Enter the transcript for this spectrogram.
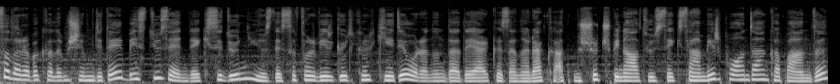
Piyasalara bakalım şimdi de BIST 100 endeksi dün %0,47 oranında değer kazanarak 63.681 puandan kapandı.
